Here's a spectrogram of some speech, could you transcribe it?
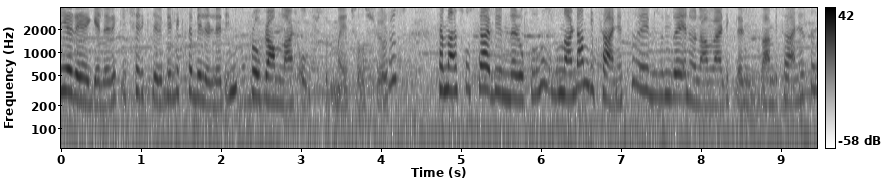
bir araya gelerek içerikleri birlikte belirlediğimiz programlar oluşturmaya çalışıyoruz. Temel Sosyal Bilimler Okulumuz bunlardan bir tanesi ve bizim de en önem verdiklerimizden bir tanesi.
